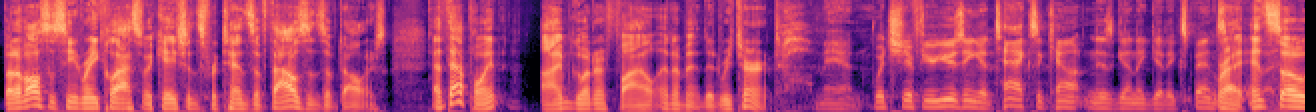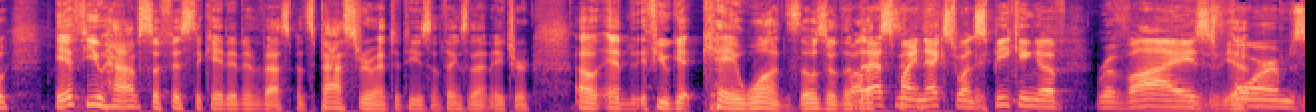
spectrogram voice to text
But I've also seen reclassifications for tens of thousands of dollars. At that point, I'm going to file an amended return. oh man, which if you're using a tax accountant is going to get expensive. Right. And so if you have sophisticated investments, pass through entities and things of that nature, oh, and if you get K1s, those are the Well, that's my next one. Speaking of revised Yeah. forms,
